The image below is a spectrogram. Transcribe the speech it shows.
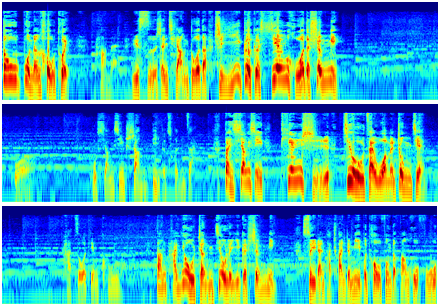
都不能后退。他们与死神抢夺的是一个个鲜活的生命。我不相信上帝的存在，但相信天使就在我们中间。他昨天哭了，当他又拯救了一个生命。虽然他穿着密不透风的防护服，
